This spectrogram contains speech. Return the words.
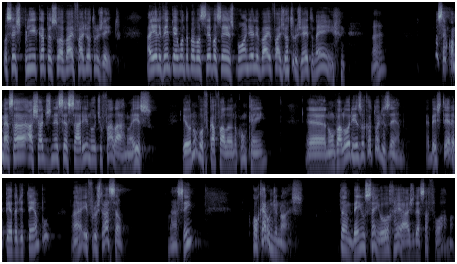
Você explica, a pessoa vai e faz de outro jeito. Aí ele vem pergunta para você, você responde, ele vai e faz de outro jeito, nem. Né? Você começa a achar desnecessário e inútil falar, não é isso? Eu não vou ficar falando com quem é, não valoriza o que eu estou dizendo. É besteira, é perda de tempo né, e frustração. Não é assim? Qualquer um de nós. Também o Senhor reage dessa forma.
